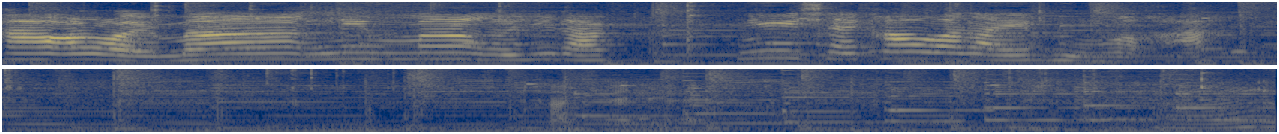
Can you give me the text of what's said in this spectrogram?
ข้าวอร่อยมาก นิ่มมากเลยที่รักนี่ ใช้ข้าวอะไรหุงเหรอคะข้าวใช้เลยอืม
